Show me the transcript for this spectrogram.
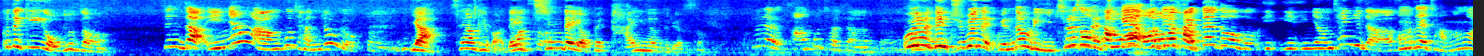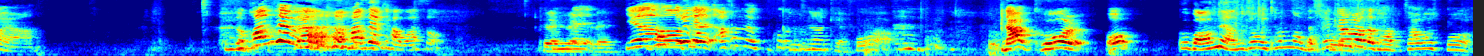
그때 끼기가 없었잖아. 진짜 인형 안고 잔 적이 없었는데. 야 생각해봐. 내 맞어. 침대 옆에 다 인연들이었어. 근데 안고 자지 않았어요. 왜냐면 내 주변에 맨날 우리 2층 그리고 침대 밖에 좁아- 어디 갈 때도 뭐 이, 이, 인형 챙기지 않았어. 언제 자는 거야? 컨셉을 컨셉 잡았어. 그래 근데- 그래 얘 어제 아 근데. 그거 생각해. 좋아. 나 그걸 어? 그 마음의 안정을 찾나 봐 나 색깔마다 다 사고 싶어.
